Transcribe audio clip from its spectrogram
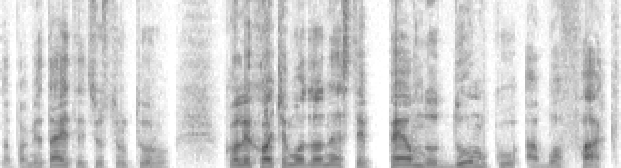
Запам'ятайте цю структуру. Коли хочемо донести певну думку або факт,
